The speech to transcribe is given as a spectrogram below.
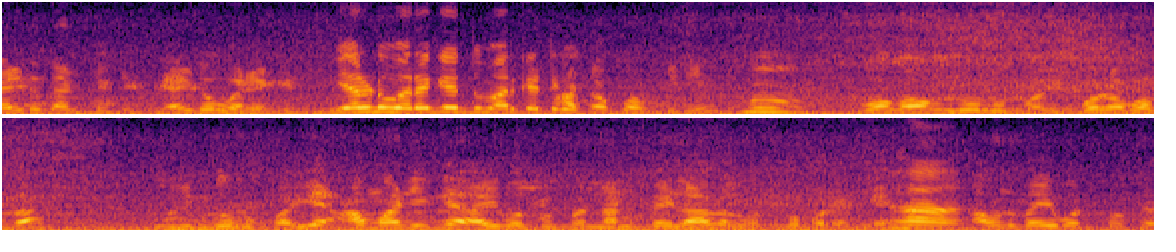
ಎರಡು ಗಂಟೆಗೆ ಎರಡೂವರೆಗೆ. ಎರಡೂವರೆಗೆ ಎದ್ದು ಮಾರ್ಕೆಟ್ಗೆ. ಆಟೋಕ್ಕೆ ಹೋಗ್ತೀನಿ. ಹೋಗೋವಾಗ ನೂರು ರೂಪಾಯಿ ಬರೋವಾಗ ಇನ್ನೂರು ರೂಪಾಯಿ. ಅಮ್ಮನಿಗೆ ಐವತ್ತು ರೂಪಾಯಿ ನನ್ನ ಕೈಲಿ ಆಗಲ್ಲ ಹೊತ್ಕೊಬರೋಕ್ಕೆ ಅವನು ಕೈ ಹೊತ್ಕೊಟ್ಟು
